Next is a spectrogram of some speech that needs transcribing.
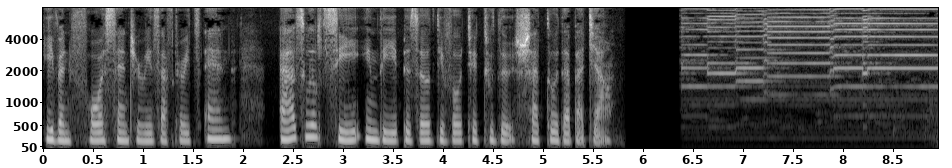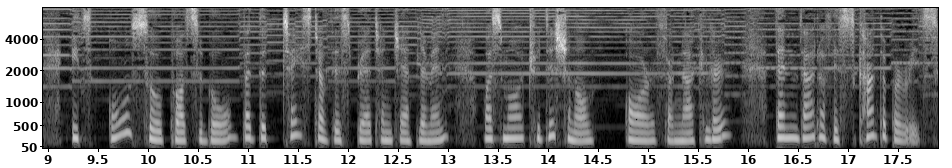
even four centuries after its end, as we'll see in the episode devoted to the Château d'Abbadia. It's also possible that the taste of this Breton gentleman was more traditional or vernacular than that of his contemporaries,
